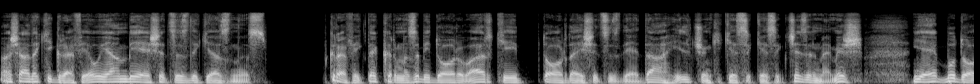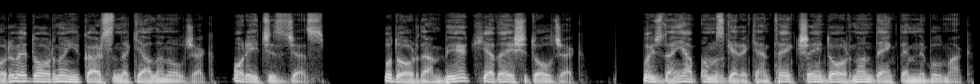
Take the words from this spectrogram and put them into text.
Aşağıdaki grafiğe uyan bir eşitsizlik yazınız. Grafikte kırmızı bir doğru var ki, doğruda eşitsizliğe dahil çünkü kesik kesik çizilmemiş. y, bu doğru ve doğrunun yukarısındaki alan olacak. Orayı çizeceğiz. Bu doğrudan büyük ya da eşit olacak. Bu yüzden yapmamız gereken tek şey doğrunun denklemini bulmak.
